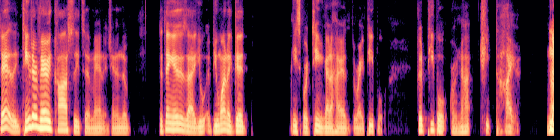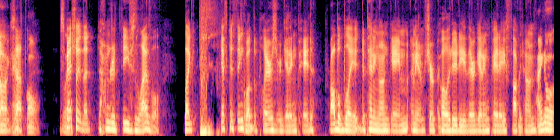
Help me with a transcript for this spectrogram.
They, teams are very costly to manage and the the thing is is that you if you want a good esports team you got to hire the right people. Good people are not cheap to hire. No, exactly. at all Especially at that hundred thieves level. Like you have to think what the players are getting paid. Probably depending on game. I mean, I'm sure Call of Duty they're getting paid a fuck Like, ton. I know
